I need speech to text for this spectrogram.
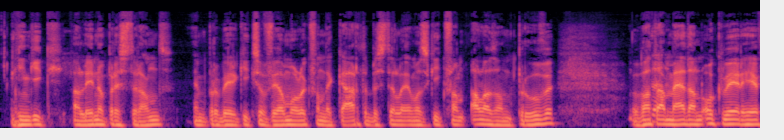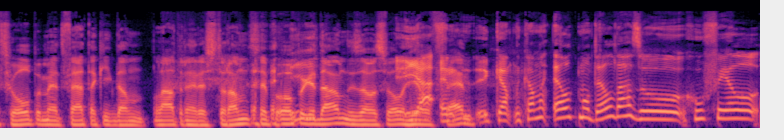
ging ik alleen op restaurant en probeer ik zoveel mogelijk van de kaart te bestellen. En was ik van alles aan het proeven. Wat aan mij dan ook weer heeft geholpen met het feit dat ik dan later een restaurant heb opengedaan. Dus dat was wel heel ja, fijn. en kan, kan elk model dat zo goed veel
